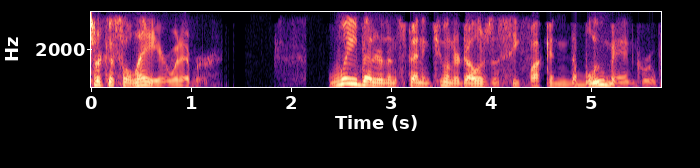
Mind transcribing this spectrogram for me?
Circus Soleil or whatever. Way better than spending two hundred dollars to see fucking the Blue Man Group.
